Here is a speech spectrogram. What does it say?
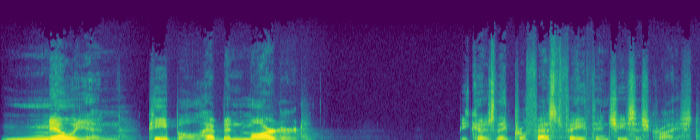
million people have been martyred because they professed faith in Jesus Christ.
